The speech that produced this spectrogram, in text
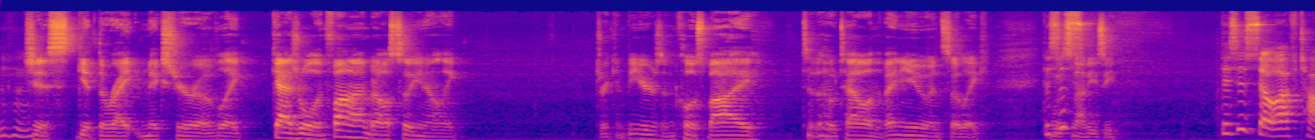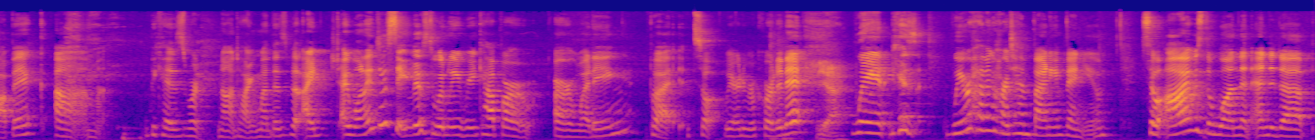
Mm-hmm. just get the right mixture of like casual and fun, but also you know like drinking beers and close by to the hotel and the venue, and so like Mm-hmm. This it was is not easy. This is so off topic, um, because we're not talking about this. But I I wanted to say this when we recap our our wedding, but so we already recorded it. Yeah. When because we were having a hard time finding a venue, so I was the one that ended up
